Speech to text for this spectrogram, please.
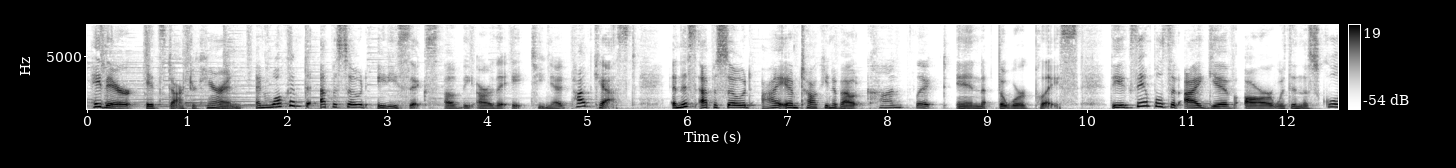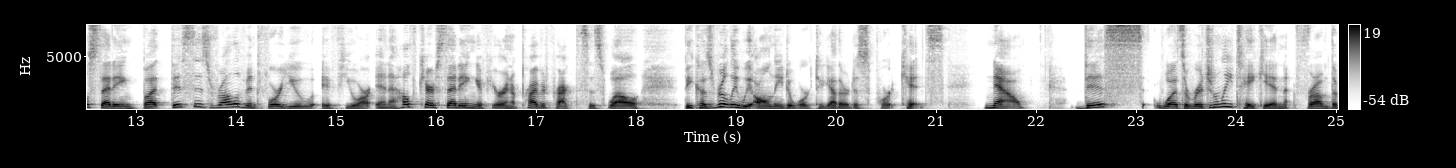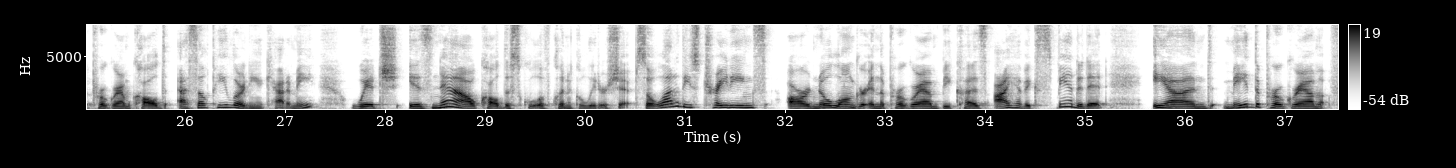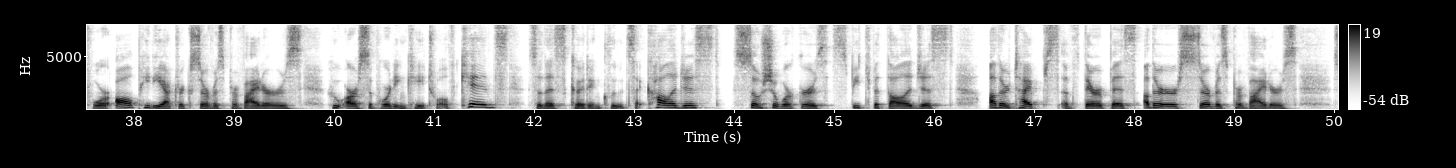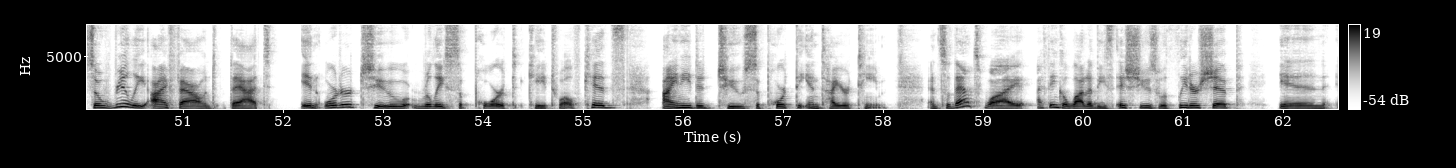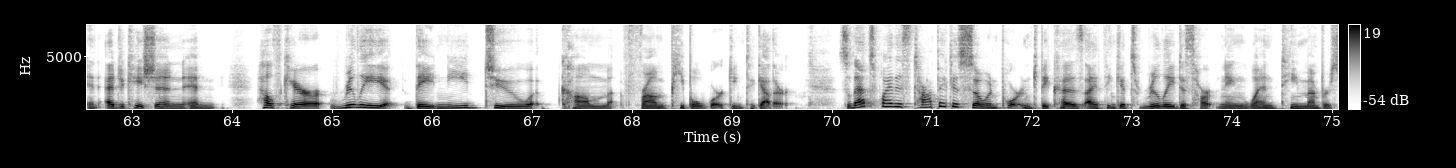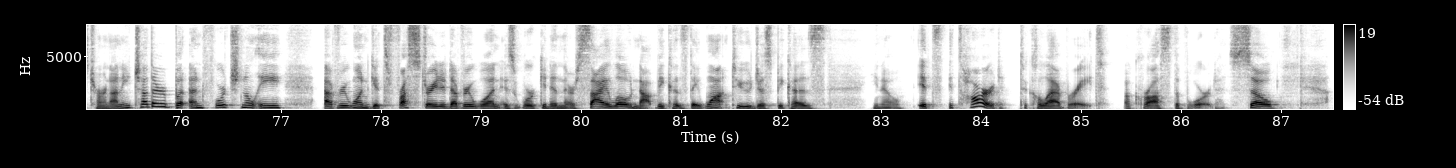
Hey there, it's Dr. Karen, and welcome to episode 86 of the Are They 18 Yet podcast. In this episode, I am talking about conflict in the workplace. The examples that I give are within the school setting, but this is relevant for you if you are in a healthcare setting, if you're in a private practice as well, because really we all need to work together to support kids. Now, this was originally taken from the program called SLP Learning Academy, which is now called the School of Clinical Leadership. So a lot of these trainings are no longer in the program because I have expanded it and made the program for all pediatric service providers who are supporting K 12 kids. So, this could include psychologists, social workers, speech pathologists, other types of therapists, other service providers. So, really, I found that in order to really support K 12 kids, I needed to support the entire team. And so that's why I think a lot of these issues with leadership in, in education and healthcare really they need to come from people working together. So that's why this topic is so important because I think it's really disheartening when team members turn on each other. But unfortunately, everyone gets frustrated. Everyone is working in their silo, not because they want to, just because, you know, it's, it's hard to collaborate across the board. So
